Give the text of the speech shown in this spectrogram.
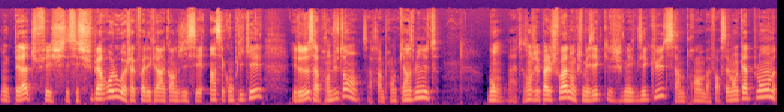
Donc t'es là, tu fais, c'est super relou à chaque fois d'écrire un kanji. C'est un, c'est compliqué, et de deux, ça prend du temps. Ça, ça me prend 15 minutes. Bon, bah, de toute façon, j'ai pas le choix, donc je m'exécute. Ça me prend bah, forcément 4 plombes.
